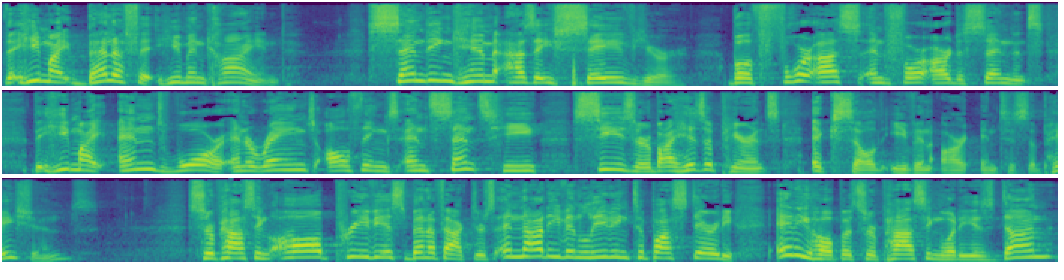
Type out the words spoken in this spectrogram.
that he might benefit humankind, sending him as a savior both for us and for our descendants, that he might end war and arrange all things. And since he, Caesar, by his appearance, excelled even our anticipations, surpassing all previous benefactors, and not even leaving to posterity any hope of surpassing what he has done.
